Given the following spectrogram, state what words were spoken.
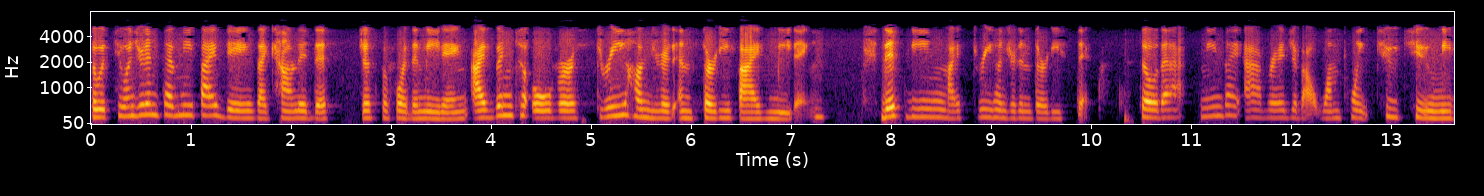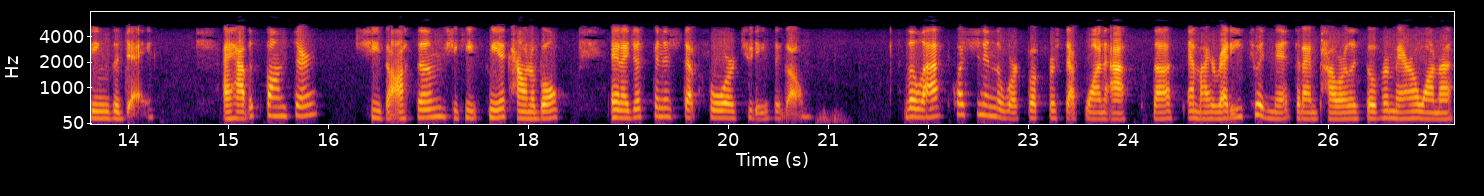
So with 275 days, I counted this just before the meeting, I've been to over 335 meetings, this being my 336th. So that means I average about 1.22 meetings a day. I have a sponsor. She's awesome. She keeps me accountable. And I just finished step four two days ago. The last question in the workbook for step one asks us Am I ready to admit that I'm powerless over marijuana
